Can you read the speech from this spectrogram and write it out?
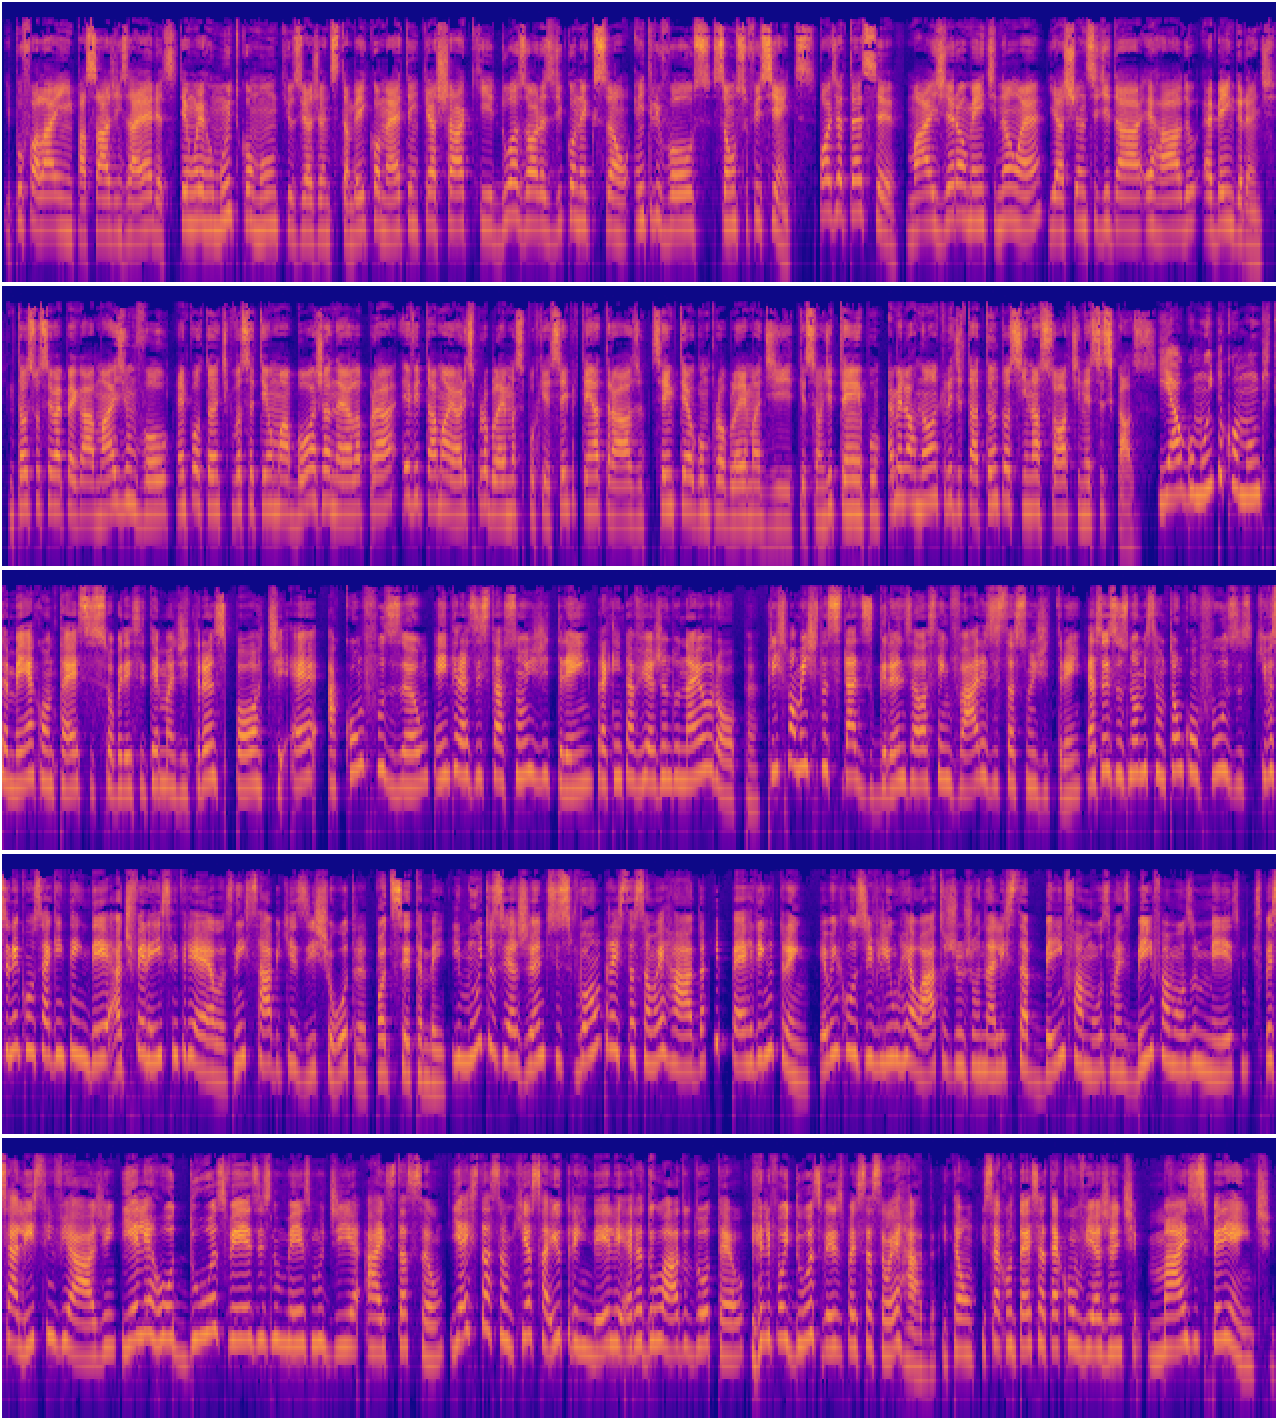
E por falar em passagens aéreas, tem um erro muito comum que os viajantes também cometem, que é achar que duas horas de conexão entre voos são suficientes. Pode até ser, mas geralmente não é, e a chance de dar errado é bem grande. Então, se você vai pegar mais de um voo, é importante que você tenha uma boa janela para evitar maiores problemas, porque sempre tem atraso, sempre tem algum problema de questão de tempo. É melhor não acreditar tanto assim na sorte nesses casos. E algo muito comum que também acontece sobre esse tema de transporte é a confusão entre as estações de trem para quem está viajando na Europa. Principalmente nas cidades grandes, elas têm várias estações de trem. E às vezes os nomes são tão confusos que você nem consegue entender a diferença entre elas, nem sabe que existe outra pode ser também. E muitos viajantes vão para a estação errada e perdem o trem. Eu, inclusive, li um relato de um jornalista bem famoso, mas bem famoso mesmo, especialista em viagem, e ele errou duas vezes no mesmo dia a estação. E a estação que ia sair o trem dele era do lado do hotel. E ele foi duas vezes para a estação errada. Então, isso acontece até com o viajante mais experiente.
